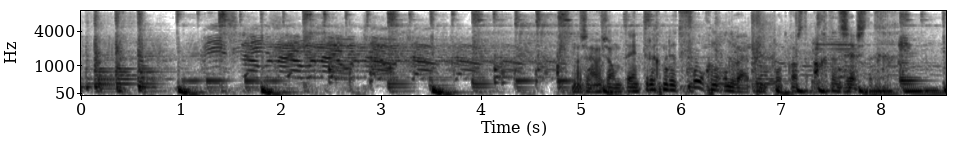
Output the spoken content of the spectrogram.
dan zijn we zo meteen terug met het volgende onderwerp in podcast 68.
